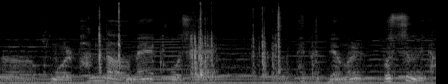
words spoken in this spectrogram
어, 구멍을 판 다음에 그곳에 그 페트병을 묻습니다.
